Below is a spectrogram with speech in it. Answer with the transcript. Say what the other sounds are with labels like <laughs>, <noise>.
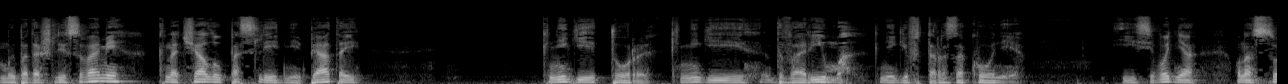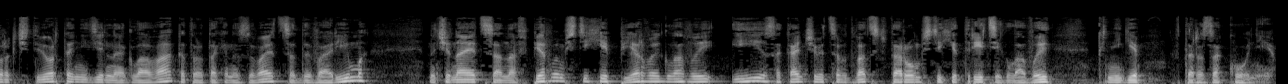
мы подошли с вами к началу последней, пятой книги Торы, книги Дворим, книги Второзакония. И сегодня у нас 44-я недельная глава, которая так и называется «Деварим». Начинается она в первом стихе первой главы и заканчивается в 22 стихе третьей главы книги Второзакония.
